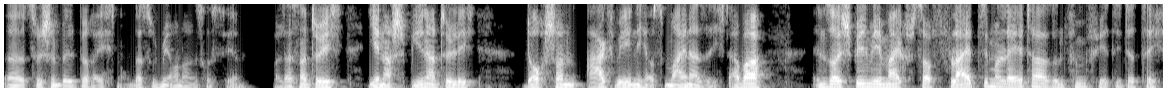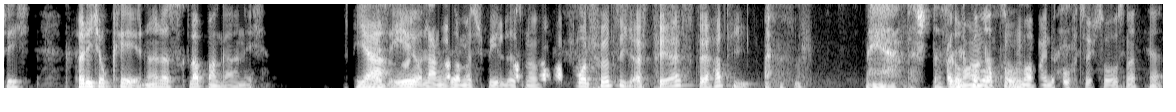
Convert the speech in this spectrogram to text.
äh, Zwischenbildberechnung? Das würde mich auch noch interessieren. Weil das natürlich, je nach Spiel natürlich, doch schon arg wenig aus meiner Sicht. Aber in solchen Spielen wie Microsoft Flight Simulator sind 45 tatsächlich völlig okay. Ne? Das glaubt man gar nicht. Ja. Weil es eh ein langsames Spiel ist. Ne? 45 FPS, wer hat die? Ja, das, das also kommt auch dazu. auch auf meine 50 Soße, ne? Ja,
